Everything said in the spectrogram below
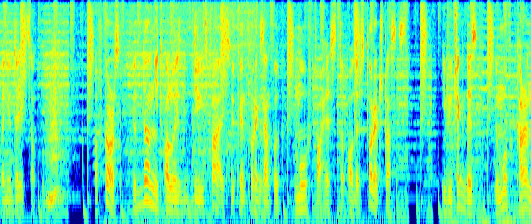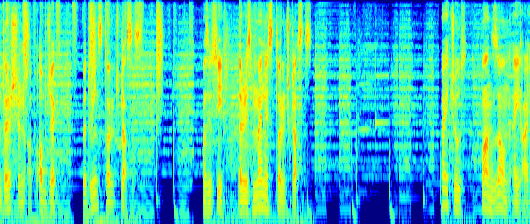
when you delete something. Of course, you don't need always delete files, you can for example move files to other storage classes. If you check this, you move current version of object between storage classes. As you see, there is many storage classes. I choose one zone AI.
